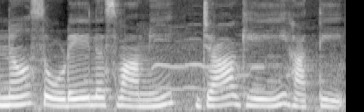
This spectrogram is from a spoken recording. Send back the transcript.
न सोडेल स्वामी ज्या घेई हाती.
